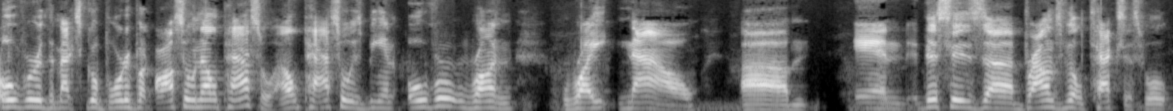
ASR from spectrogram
over the Mexico border, but also in El Paso. El Paso is being overrun right now. Um, and this is uh, Brownsville, Texas. Well,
